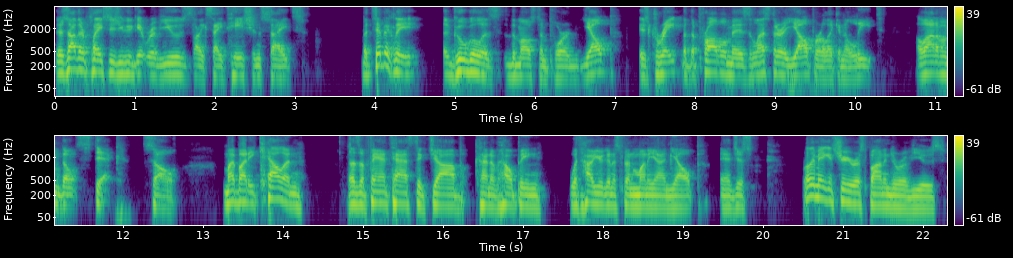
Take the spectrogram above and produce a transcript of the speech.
there's other places you could get reviews like citation sites, but typically Google is the most important. Yelp is great, but the problem is unless they're a Yelp or like an elite, a lot of them don't stick. So my buddy Kellen does a fantastic job kind of helping with how you're going to spend money on Yelp and just really making sure you're responding to reviews.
